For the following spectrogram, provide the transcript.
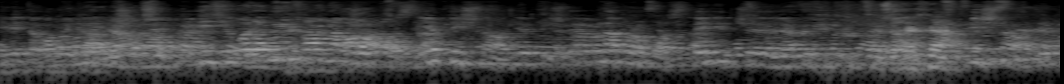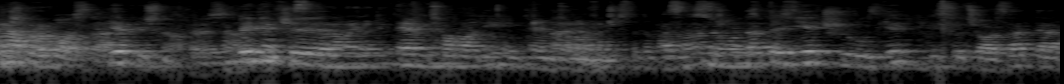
diventa complicato. Dici voglio lui fa una یه پیشنهاد یه پیشنهاد una proposta, بگید که پیشنهاد una proposta. یه پیشنهاد بگید که امتحانی امتحانی مثلا به مدت یک روز یک 24 ساعت در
